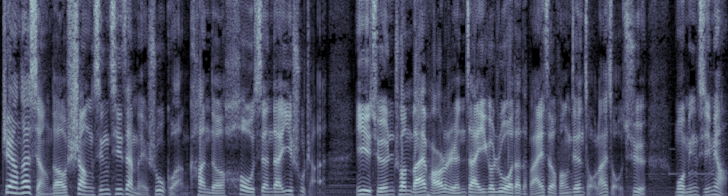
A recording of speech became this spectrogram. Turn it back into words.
这让他想到上星期在美术馆看的后现代艺术展。一群穿白袍的人在一个偌大的白色房间走来走去，莫名其妙，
